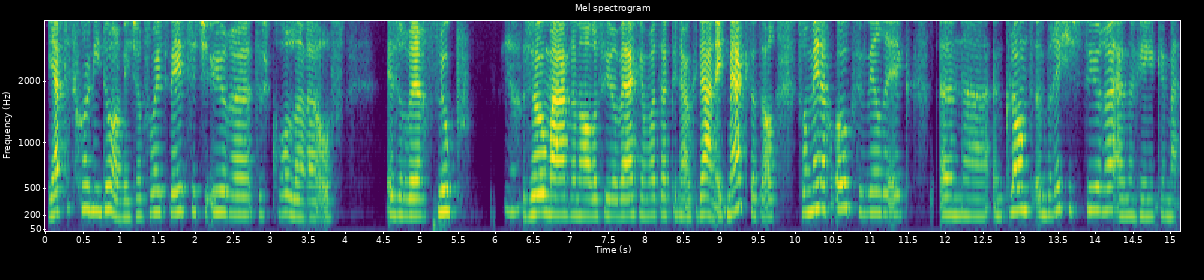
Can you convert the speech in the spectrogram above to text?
Je hebt het gewoon niet door, weet je wel. Voor je het weet zit je uren te scrollen of is er weer vloep Ja. zomaar een half uur weg en wat heb je nou gedaan? Ik merk dat al. Vanmiddag ook, toen wilde ik een, eh, een klant een berichtje sturen en dan ging ik in mijn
